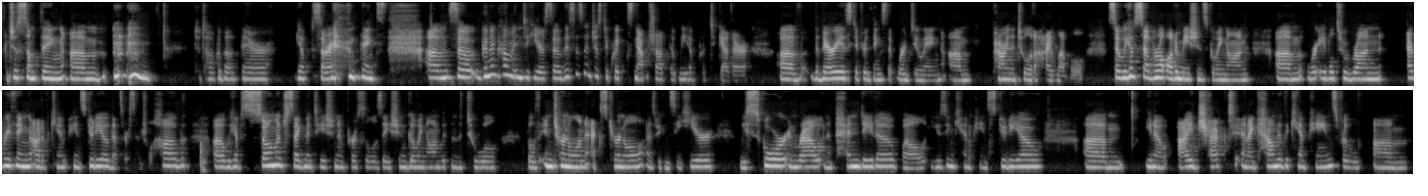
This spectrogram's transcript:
just something um, to talk about there. Yep, sorry, thanks. Um, so gonna come into here. So this isn't just a quick snapshot that we have put together of the various different things that we're doing um, powering the tool at a high level. So we have several automations going on. Um, we're able to run everything out of Campaign Studio. That's our central hub. Uh, we have so much segmentation and personalization going on within the tool, both internal and external, as we can see here. We score and route and append data while using Campaign Studio. Um, you know, I checked and I counted the campaigns for um,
